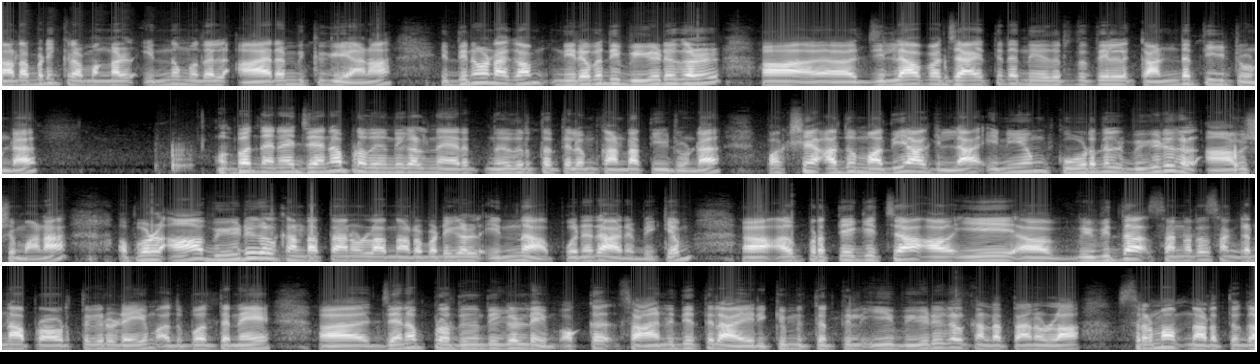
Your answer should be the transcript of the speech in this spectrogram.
നടപടിക്രമങ്ങൾ ഇന്ന് മുതൽ ആരംഭിക്കുകയാണ്. ഇതിനോടകം നിരവധി വീടുകൾ ജില്ലാ പഞ്ചായത്തിന്റെ നേതൃത്വത്തിൽ കണ്ടെത്തിയിട്ടുണ്ട്. ഒപ്പം തന്നെ ജനപ്രതിനിധികൾ നേതൃത്വത്തിലും കണ്ടെത്തിയിട്ടുണ്ട്. പക്ഷേ അത് മതിയാകില്ല. ഇനിയും കൂടുതൽ വീടുകൾ ആവശ്യമാണ്. അപ്പോൾ ആ വീടുകൾ കണ്ടെത്താനുള്ള നടപടികൾ ഇന്ന് പുനരാരംഭിക്കും. പ്രത്യേകിച്ച് ഈ വിവിധ സന്നദ്ധ സംഘടനാ പ്രവർത്തകരുടെയും അതുപോലെ തന്നെ ജനപ്രതിനിധികളുടെയും ഒക്കെ സാന്നിധ്യത്തിലായിരിക്കും ഇത്തരത്തിൽ ഈ വീടുകൾ കണ്ടെത്താനുള്ള ശ്രമം നടത്തുക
